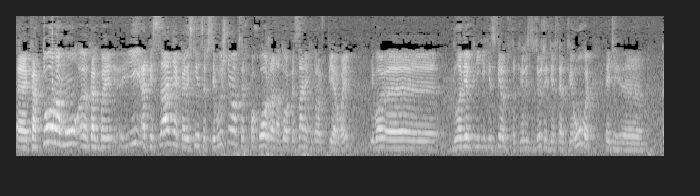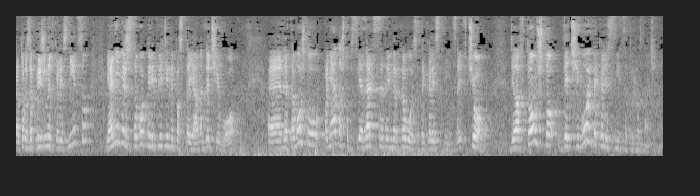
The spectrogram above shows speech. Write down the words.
э, которому э, как бы и описание колесницы Всевышнего, кстати, похоже на то описание, которое в первой его э, главе книги Хискеля, колесница Всевышнего, где стоят керувы, эти, э, которые запряжены в колесницу, и они между собой переплетены постоянно. Для чего? Э, для того, что, понятно, чтобы связать с этой мерковой, с этой колесницей. В чем? Дело в том, что для чего эта колесница предназначена?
